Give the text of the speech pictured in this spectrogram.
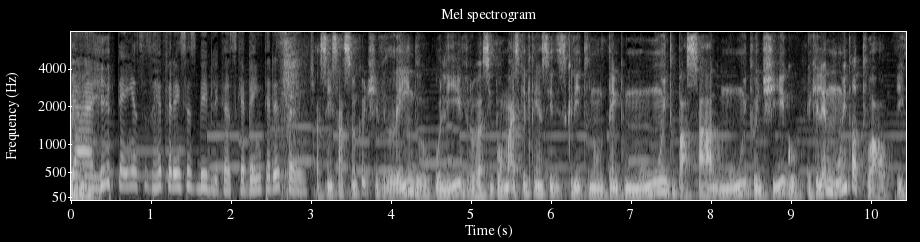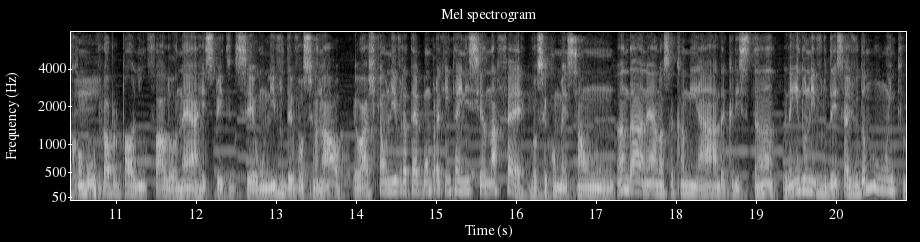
e aí tem essas referências bíblicas, que que é bem interessante. A sensação que eu tive lendo o livro, assim, por mais que ele tenha sido escrito num tempo muito passado, muito antigo, é que ele é muito atual. E como o próprio Paulinho falou, né, a respeito de ser um livro devocional, eu acho que é um livro até bom para quem tá iniciando na fé. Você começar um andar, né, a nossa caminhada cristã, lendo um livro desse ajuda muito,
